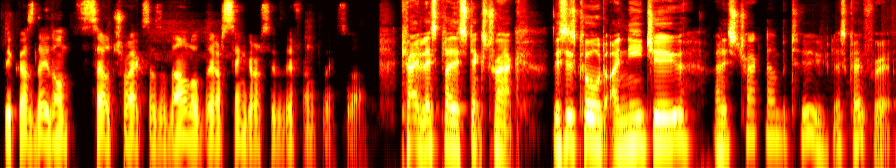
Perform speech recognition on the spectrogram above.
because they don't sell tracks as a download. They are singers. It's differently. So Okay, let's play this next track. This is called I Need You, and it's track number two. Let's go for it.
